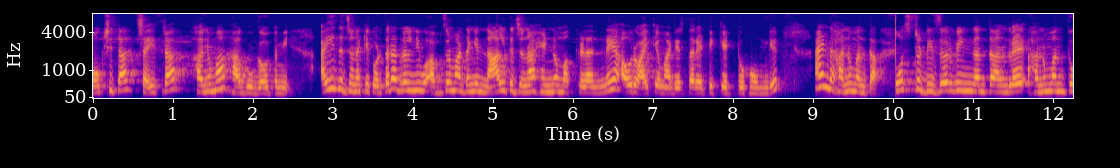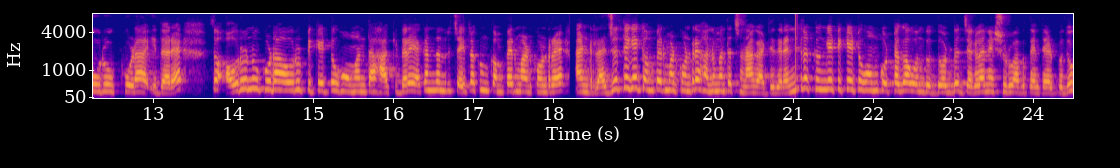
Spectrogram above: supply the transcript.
ಮೋಕ್ಷಿತ, ಚೈತ್ರ, ಹನುಮ ಹಾಗೂ ಗೌತಮಿ ಐದು ಜನಕ್ಕೆ ಕೊಡ್ತಾರೆ. ಅದರಲ್ಲಿ ನೀವು ಅಬ್ಸರ್ವ್ ಮಾಡ್ದಂಗೆ ನಾಲ್ಕು ಜನ ಹೆಣ್ಣು ಮಕ್ಕಳನ್ನೇ ಅವರು ಆಯ್ಕೆ ಮಾಡಿರ್ತಾರೆ ಟಿಕೆಟ್ ಟು ಹೋಮ್ಗೆ ಅಂಡ್ ಹನುಮಂತ. ಮೋಸ್ಟ್ ಡಿಸರ್ವಿಂಗ್ ಅಂತ ಅಂದ್ರೆ ಹನುಮಂತೂರು ಕೂಡ ಇದ್ದಾರೆ ಸೊ ಅವರೂ ಕೂಡ ಅವರು ಟಿಕೆಟ್ ಹೋಮ್ ಅಂತ ಹಾಕಿದ್ದಾರೆ. ಯಾಕಂತಂದ್ರೆ ಚೈತ್ರಕಂಗ್ ಕಂಪೇರ್ ಮಾಡ್ಕೊಂಡ್ರೆ ಅಂಡ್ ರಜತಿಗೆ ಕಂಪೇರ್ ಮಾಡ್ಕೊಂಡ್ರೆ ಹನುಮಂತ ಚೆನ್ನಾಗಿ ಆಡ್ತಿದ್ದಾರೆ. ಚೈತ್ರಕಂಗೆ ಟಿಕೆಟ್ ಹೋಮ್ ಕೊಟ್ಟಾಗ ಒಂದು ದೊಡ್ಡ ಜಗಳನೆ ಶುರು ಆಗುತ್ತೆ ಅಂತ ಹೇಳ್ಬೋದು.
